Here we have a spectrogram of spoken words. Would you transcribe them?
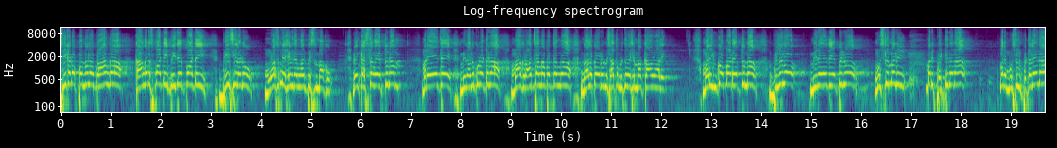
చీకటి ఒప్పందంలో భాగంగా కాంగ్రెస్ పార్టీ బీజేపీ పార్టీ బీసీలను మోసం చేసే విధంగా అనిపిస్తుంది మాకు. మేము ఖచ్చితంగా చెప్తున్నాం మరి ఏదైతే మీరు అనుకున్నట్టుగా మాకు రాజ్యాంగబద్ధంగా నలభై రెండు శాతం రిజర్వేషన్ మాకు కావాలి. మరి ఇంకో మాట చెప్తున్నా బిల్లులో మీరు ఏదైతే చెప్పినో ముస్లిం అని మరి పెట్టినరా? మరి ముస్లిం పెట్టలేదా?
